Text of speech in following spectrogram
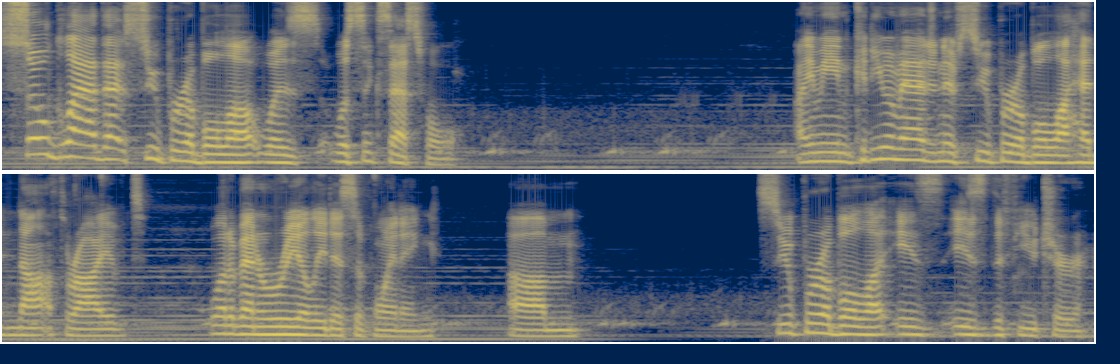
So glad that Super Ebola was was successful. I mean, could you imagine if Super Ebola had not thrived? would have been really disappointing. Um, Super Ebola is is the future.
